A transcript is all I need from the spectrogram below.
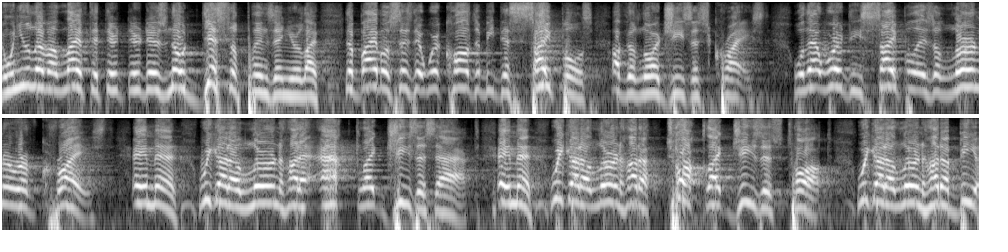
and when you live a life that there, there, there's no disciplines in your life, the Bible says that we're called to be disciples of the Lord Jesus Christ. Well, that word disciple is a learner of Christ. Amen. We got to learn how to act like Jesus acted. Amen. We got to learn how to talk like Jesus talked. We got to learn how to be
